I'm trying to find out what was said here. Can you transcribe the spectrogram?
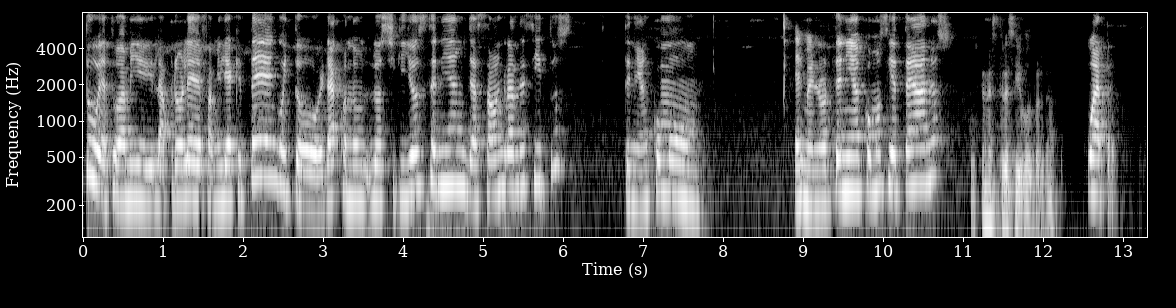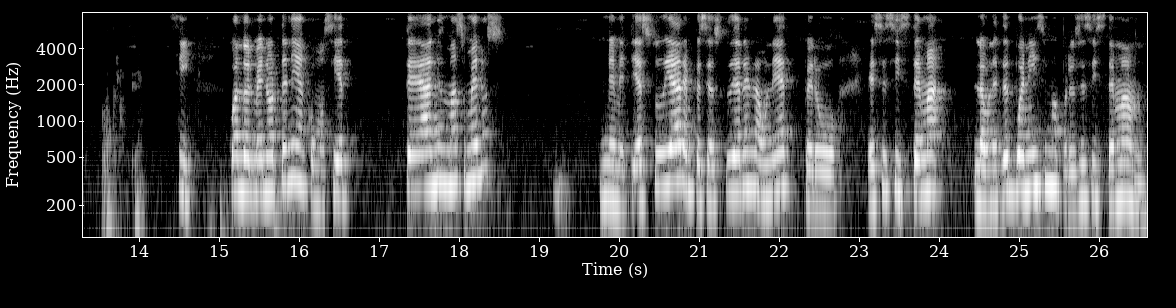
Tuve toda mi, la prole de familia que tengo y todo, ¿verdad? Cuando los chiquillos tenían, ya estaban grandecitos, tenían como, el menor tenía como siete años. Tú tienes tres hijos, ¿verdad? Cuatro. Cuatro, ok. Sí, cuando el menor tenía como siete años más o menos, me metí a estudiar, empecé a estudiar en la UNED, pero ese sistema, la UNED es buenísima, pero ese sistema,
